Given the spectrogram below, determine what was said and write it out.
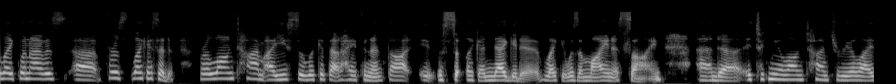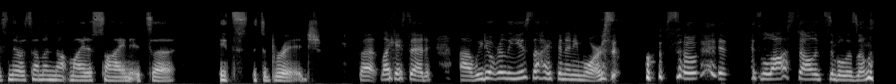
like when I was uh, first, like I said, for a long time, I used to look at that hyphen and thought it was like a negative, like it was a minus sign, and uh, it took me a long time to realize no, it's not a not minus sign. It's a it's it's a bridge. But like I said, uh, we don't really use the hyphen anymore. so it's lost all its symbolism.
